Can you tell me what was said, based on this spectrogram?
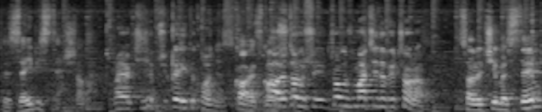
To jest zajebiste, szaba. A jak ci się przyklei, to koniec. Koniec, Ko- możesz- to, już, to już macie do wieczora. Co, lecimy z tym?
